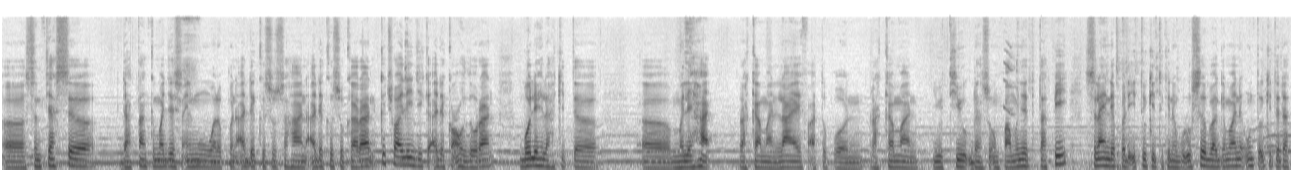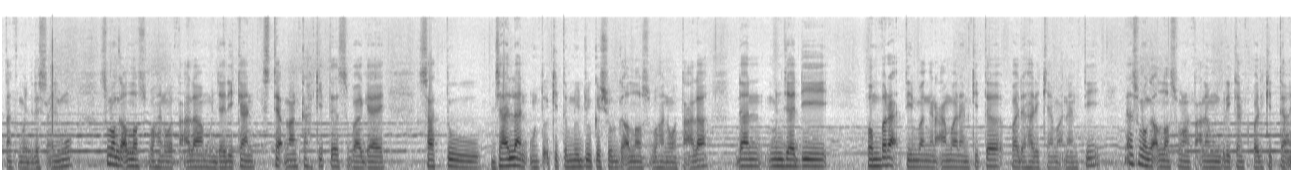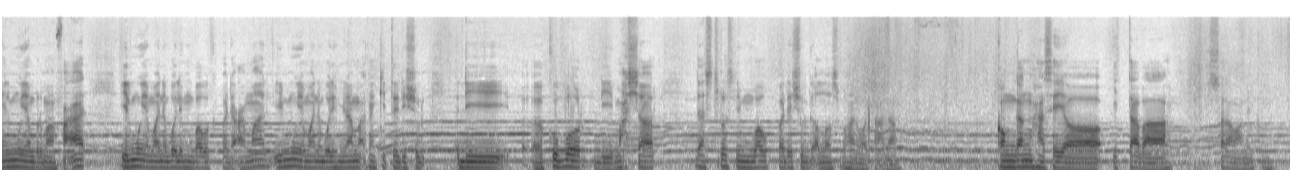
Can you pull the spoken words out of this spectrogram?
uh, sentiasa datang ke majlis ilmu walaupun ada kesusahan ada kesukaran kecuali jika ada keuzuran bolehlah kita uh, melihat rakaman live ataupun rakaman YouTube dan seumpamanya. Tetapi selain daripada itu kita kena berusaha bagaimana untuk kita datang ke majlis ilmu. Semoga Allah Subhanahu Wa Taala menjadikan setiap langkah kita sebagai satu jalan untuk kita menuju ke syurga Allah Subhanahu Wa Taala dan menjadi pemberat timbangan amalan kita pada hari kiamat nanti dan semoga Allah Subhanahu Wa Taala memberikan kepada kita ilmu yang bermanfaat ilmu yang mana boleh membawa kepada amal ilmu yang mana boleh menyelamatkan kita di syurga, di uh, kubur di mahsyar dan seterusnya membawa kepada syurga Allah Subhanahu wa taala. Konggang haseyo itaba. Assalamualaikum.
